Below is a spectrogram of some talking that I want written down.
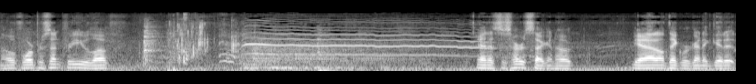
no 4% for you, love. And this is her second hook. Yeah, I don't think we're gonna get it.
